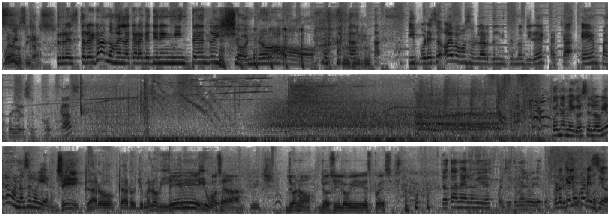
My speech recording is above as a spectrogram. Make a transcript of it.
Buenas noticias. Restregándome en la cara que tienen Nintendo y yo no. y por eso hoy vamos a hablar del Nintendo Direct acá en Pantalleros el Podcast. Bueno, amigos, ¿se lo vieron o no se lo vieron? Sí, claro, claro. Yo me lo vi Sí, en vivo. o sea, en Twitch. Yo no, yo sí lo vi después. Yo también lo vi después, yo también lo vi después. ¿Pero qué les pareció?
